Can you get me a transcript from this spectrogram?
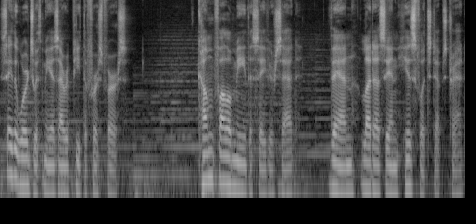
Say the words with me as I repeat the first verse. Come follow me, the Savior said. Then let us in his footsteps tread.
